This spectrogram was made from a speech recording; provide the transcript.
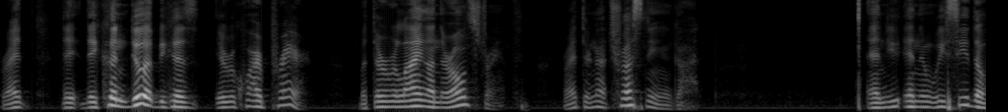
Right? They, they couldn't do it because it required prayer. But they're relying on their own strength. Right? They're not trusting in God. And, you, and then we see the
